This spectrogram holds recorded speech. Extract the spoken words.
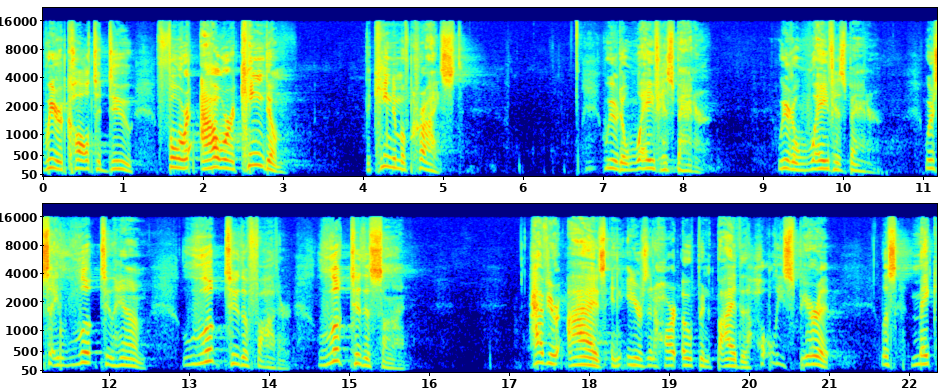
we are called to do for our kingdom, the kingdom of Christ. We are to wave his banner. We are to wave his banner. We're to say, Look to him, look to the Father, look to the Son. Have your eyes and ears and heart opened by the Holy Spirit. Let's make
